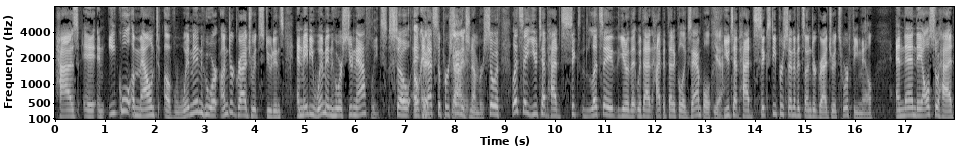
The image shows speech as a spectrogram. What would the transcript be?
has a, an equal amount of women who are undergraduate students and maybe women who are student athletes. So, and- Okay, and that's the percentage number. So, if let's say UTEP had six, let's say you know that with that hypothetical example, Yeah. UTEP had sixty percent of its undergraduates who were female. And then they also had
